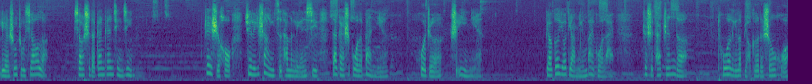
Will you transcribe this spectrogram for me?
脸书注销了，消失得干干净净。这时候，距离上一次他们联系，大概是过了半年，或者是一年。表哥有点明白过来，这是他真的脱离了表哥的生活，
